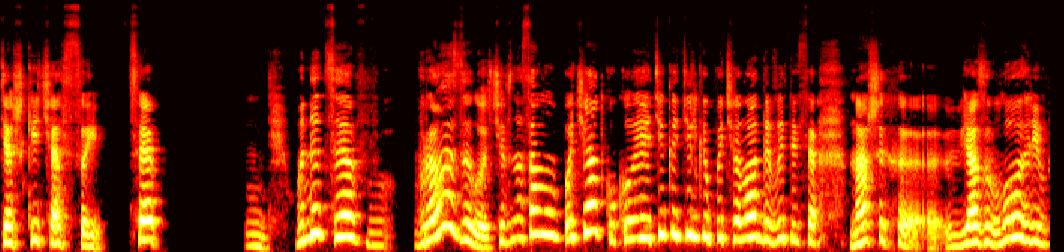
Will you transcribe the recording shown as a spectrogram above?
тяжкі часи. Це Мене це вразило ще на самому початку, коли я тільки-тільки почала дивитися наших е, в'язовлогерів,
